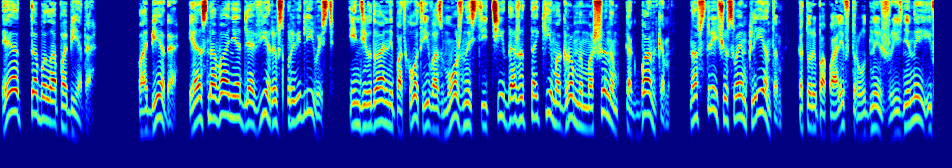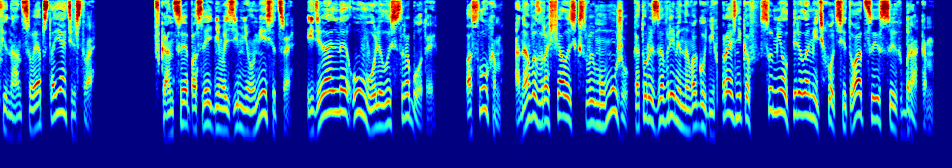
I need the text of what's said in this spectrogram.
Это была победа. Победа и основание для веры в справедливость, индивидуальный подход и возможность идти даже таким огромным машинам, как банкам, навстречу своим клиентам, которые попали в трудные жизненные и финансовые обстоятельства. В конце последнего зимнего месяца идеальная уволилась с работы. По слухам, она возвращалась к своему мужу, который за время новогодних праздников сумел переломить ход ситуации с их браком.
